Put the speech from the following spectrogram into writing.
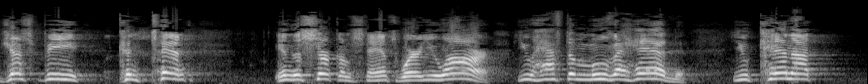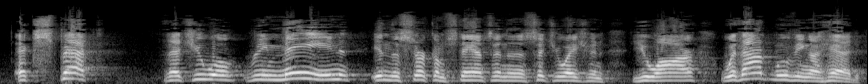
just be content in the circumstance where you are. You have to move ahead. You cannot expect that you will remain in the circumstance and in the situation you are without moving ahead.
